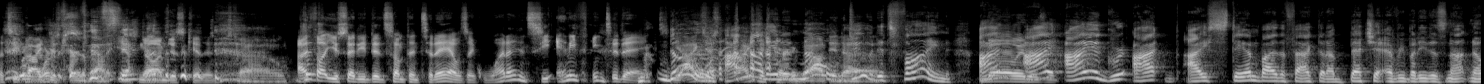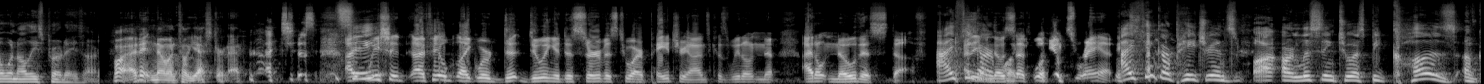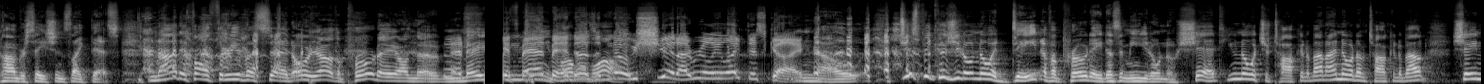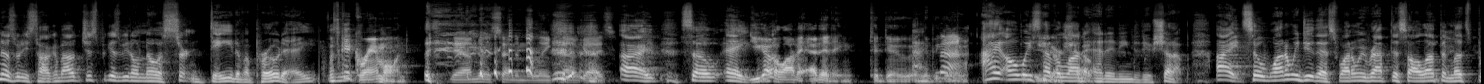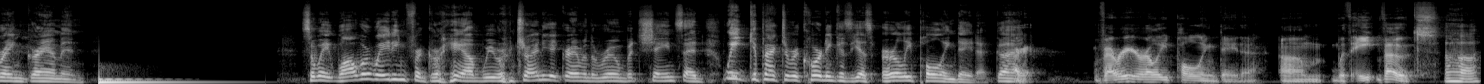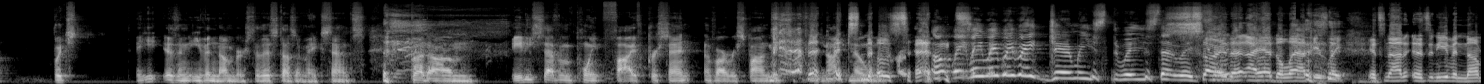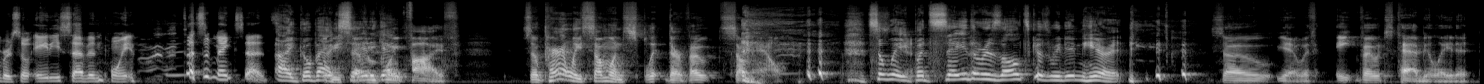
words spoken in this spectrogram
Okay. That's even but I just heard about it. Yes. No, I'm just kidding. So I thought you said he did something today. I was like, what? I didn't see anything today. No, Yeah, I just- I'm I not just heard. No, it, uh, dude, it's fine. I, it I, isn't. I agree. I, I stand by the fact that I bet you everybody does not know when all these pro days are. well, I didn't know until yesterday. I just, I, See? we should. I feel like we're di- doing a disservice to our Patreons because we don't know. I don't know this stuff. I I think didn't even our, know Seth Williams ran. I think our patrons are, are listening to us because of conversations like this. Not if all three of us said, "Oh yeah, the pro day on the May." 15th, and Madman doesn't blah." know shit. I really like this guy. No, just because you don't know a date of a pro day doesn't mean you don't know shit. You know what you're talking about. I know what I'm talking about. Shane knows what he's talking about. Just because we don't know a certain date of a pro day. Let's get Graham on. Yeah, I'm gonna send him the link now, guys. All right, so hey, You got a lot of editing to do in the beginning. I always have a Lead our lot of editing to do. Shut up. All right, so why don't we do this? Why don't we wrap this all up and let's bring Graham in? So wait, while we're waiting for Graham, we were trying to get Graham in the room, but Shane said, "Wait, get back to recording because he has early polling data." Go ahead. Okay. Very early polling data um, with eight votes, Uh huh. which eight is an even number, so this doesn't make sense. But um, 87.5% of our respondents did not Makes know. no sense. Oh wait, wait, wait, wait, wait, Jeremy, you wait, you said wait. Sorry, that I had to laugh. He's like, it's not. It's an even number, so 87 point doesn't make sense. All right, go back. Say it again. 87.5. So apparently someone split their vote somehow. So wait, but say the results because we didn't hear it. so yeah, with eight votes tabulated,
